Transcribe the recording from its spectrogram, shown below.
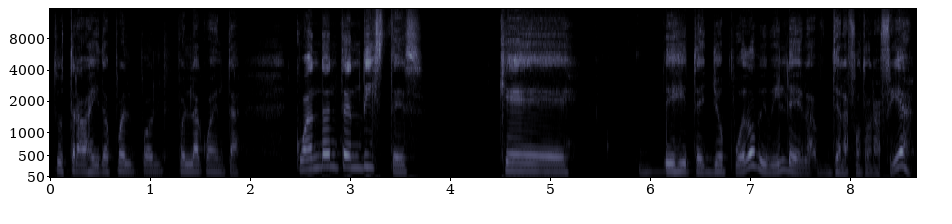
tus trabajitos por, por, por la cuenta. ¿Cuándo entendiste que dijiste, yo puedo vivir de la, de la fotografía?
